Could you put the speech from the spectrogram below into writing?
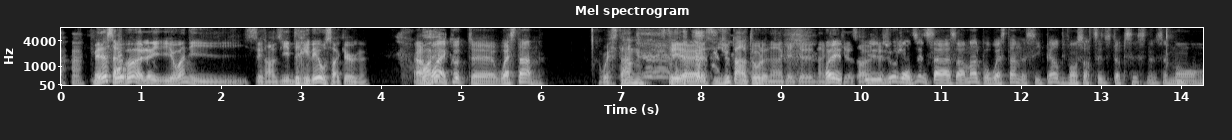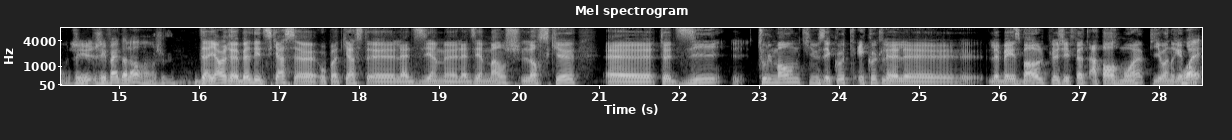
mais là, ça oh! va. Là, Johan, il, s'est rendu, il est drillé au soccer. Là. Ah, Moi, écoute, West Ham. West Ham, c'est euh, joue tantôt là, dans quelques, dans ouais, quelques heures. aujourd'hui, ça, ça va mal pour West Ham. S'ils perdent, ils vont sortir du top 6. Mon... J'ai 20 en jeu. D'ailleurs, euh, belle dédicace euh, au podcast euh, la, dixième, la dixième manche. Lorsque euh, t'as dit tout le monde qui nous écoute écoute le, le, le baseball. Puis là, j'ai fait à part moi. Puis Yohan répond ouais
